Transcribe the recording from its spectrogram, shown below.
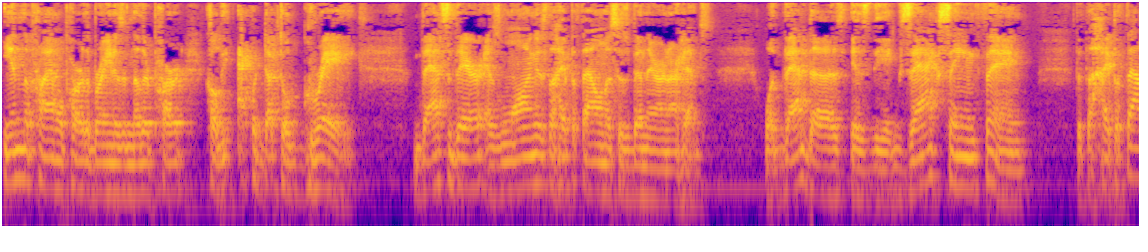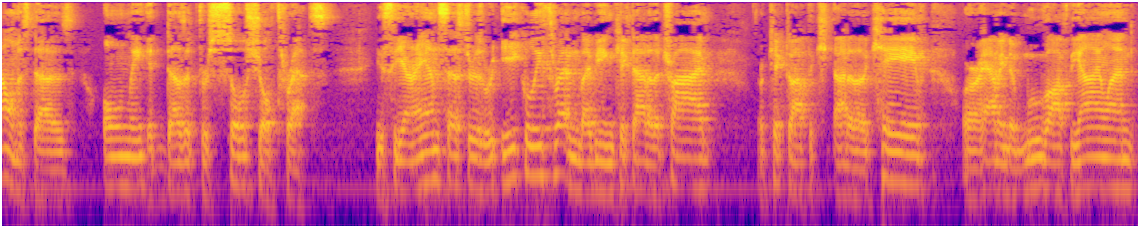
In the primal part of the brain is another part called the aqueductal gray. That's there as long as the hypothalamus has been there in our heads. What that does is the exact same thing that the hypothalamus does, only it does it for social threats. You see, our ancestors were equally threatened by being kicked out of the tribe or kicked off the, out of the cave or having to move off the island.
